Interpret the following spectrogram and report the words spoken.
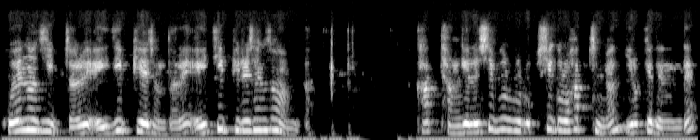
고에너지 입자를 ADP에 전달해 ATP를 생성합니다. 각 단계를 식으로, 식으로 합치면 이렇게 되는데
